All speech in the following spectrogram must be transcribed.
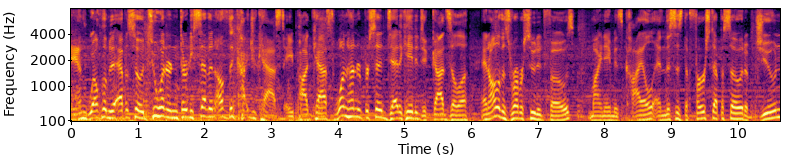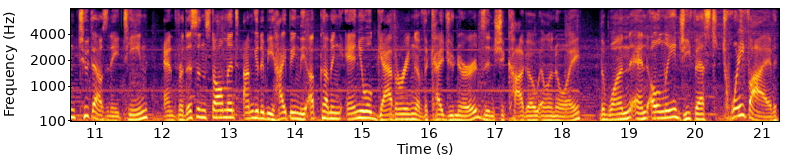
And welcome to episode 237 of the Kaiju Cast, a podcast 100% dedicated to Godzilla and all of his rubber suited foes. My name is Kyle, and this is the first episode of June 2018. And for this installment, I'm going to be hyping the upcoming annual gathering of the Kaiju Nerds in Chicago, Illinois. The one and only G Fest 25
